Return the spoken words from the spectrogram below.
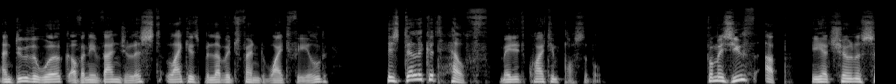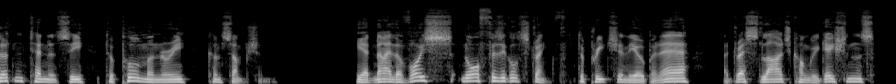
and do the work of an evangelist like his beloved friend Whitefield, his delicate health made it quite impossible. From his youth up, he had shown a certain tendency to pulmonary consumption. He had neither voice nor physical strength to preach in the open air, address large congregations,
